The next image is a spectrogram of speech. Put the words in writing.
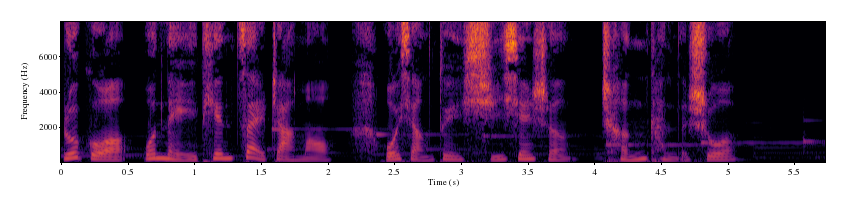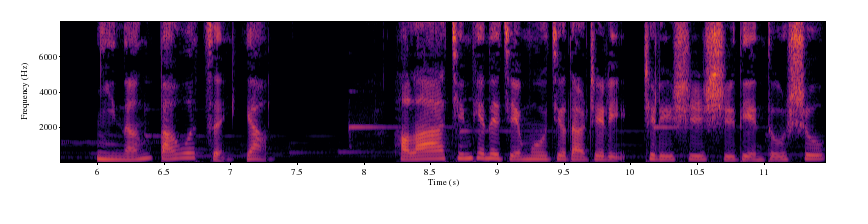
如果我哪一天再炸毛，我想对徐先生诚恳地说：“你能把我怎样？”好啦，今天的节目就到这里。这里是十点读书，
